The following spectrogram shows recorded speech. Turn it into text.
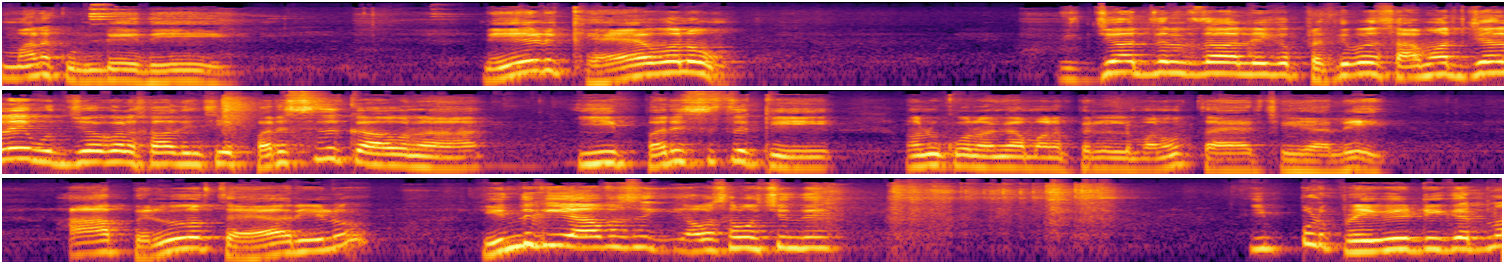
మనకు ఉండేది నేడు కేవలం విద్యార్థుల లేక ప్రతిభ సామర్థ్యాలే ఉద్యోగాలు సాధించే పరిస్థితి కావున ఈ పరిస్థితికి అనుకూలంగా మన పిల్లల్ని మనం తయారు చేయాలి. ఆ పిల్లల తయారీలో ఎందుకు ఈ అవసరం అవసరం వచ్చింది? ఇప్పుడు ప్రైవేటీకరణ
